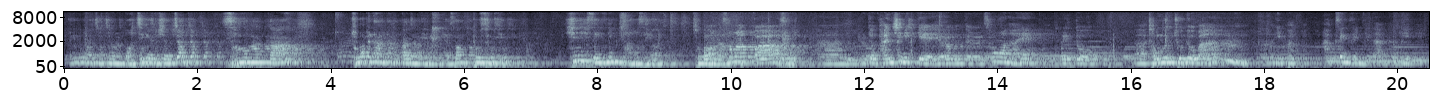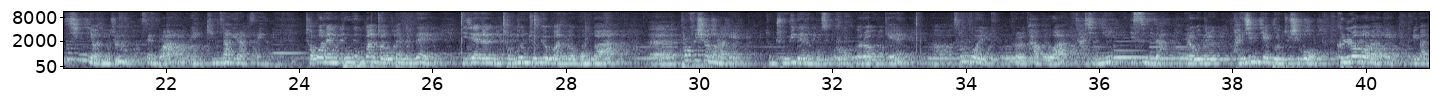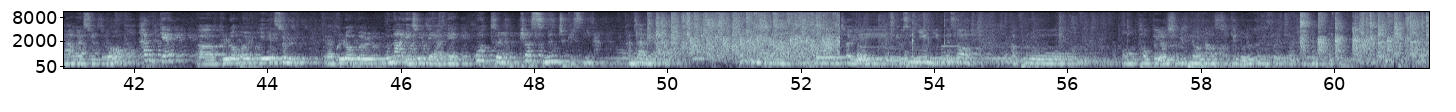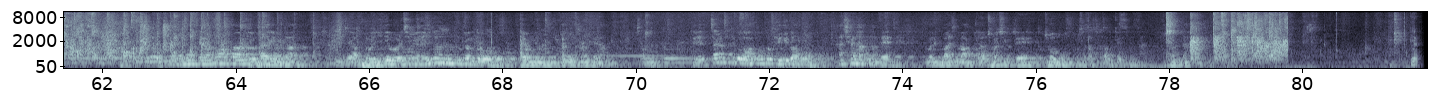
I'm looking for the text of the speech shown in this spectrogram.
애국가 제청을 멋지게 해주셨죠? 성악가 조배나 학과장님에서 교수님 신입생님 나오세요. 어. 성악과 아, 이렇게 관심 있게 여러분들 성원하에 우리 또 아, 전문 조교반 아, 입학 학생들입니다. 우리 신연주 학생과 우리 김상일 학생. 저번에는 고급반 졸업했는데 이제는 전문 조교반으로 뭔가 에, 프로페셔널하게 좀 준비되는 모습으로 여러분께 어, 선보일 그럴 각오와 자신이 있습니다. 여러분들 관심 있게 보여주시고 글로벌하게 우리가 나아갈 수 있도록 함께 어, 글로벌 예술 어, 글로벌 문화예술대학의 꽃을 피웠으면 좋겠습니다. 감사합니다. 어, 저희 교수님 밑에서 앞으로 어, 더욱더 열심히 배워나갈 수 있게 노력하겠습니다. 감사합니다. 네, 안녕하세요. 성악가 김사영입니다. 이제 앞으로 2개월 지면 1년 정도 배우는 과정이 들었는데요. 참 되게 짧기도 하고 또 길기도 하고 한 시간이 왔는데 이번에 마지막 1년 졸업식 때 또 좋은 모습으로 찾아, 찾아뵙겠습니다. 감사합니다.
